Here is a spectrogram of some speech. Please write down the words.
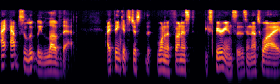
I absolutely love that. I think it's just one of the funnest experiences and that's why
